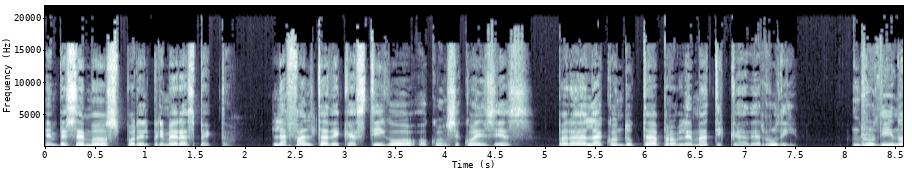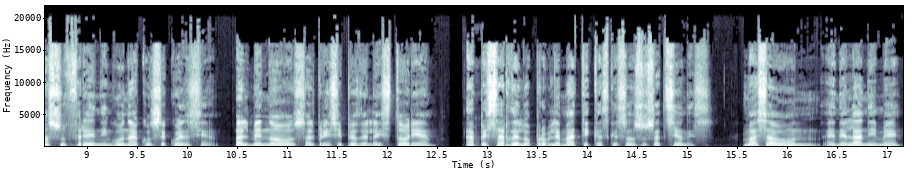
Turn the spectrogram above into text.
Empecemos por el primer aspecto, la falta de castigo o consecuencias para la conducta problemática de Rudy. Rudy no sufre ninguna consecuencia, al menos al principio de la historia, a pesar de lo problemáticas que son sus acciones. Más aún, en el anime,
